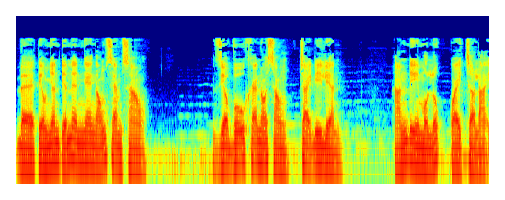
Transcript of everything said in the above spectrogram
Để tiểu nhân tiến lên nghe ngóng xem sao. Diệu Vũ khẽ nói xong, Chạy đi liền. Hắn đi một lúc, quay trở lại,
